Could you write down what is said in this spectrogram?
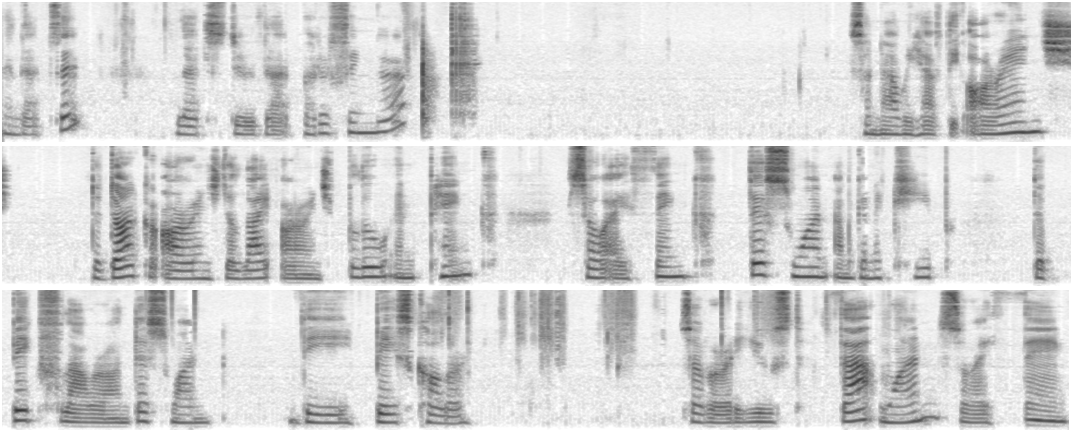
And that's it. Let's do that other finger. So now we have the orange, the darker orange, the light orange, blue, and pink. So I think this one, I'm going to keep the big flower on this one, the base color. So I've already used that one. So I think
